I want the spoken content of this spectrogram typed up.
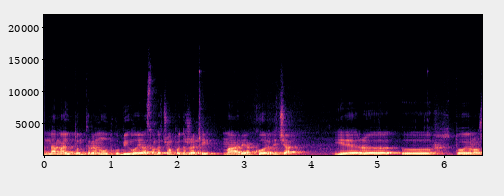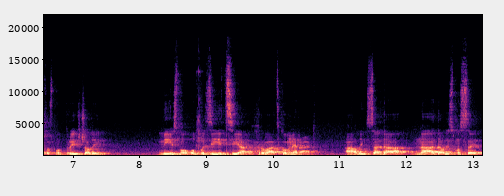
nama je u tom trenutku bilo jasno da ćemo podržati Marija Kordića, jer e, e, to je ono što smo pričali, mi smo opozicija hrvatskom neradu. Ali sada nadali smo se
